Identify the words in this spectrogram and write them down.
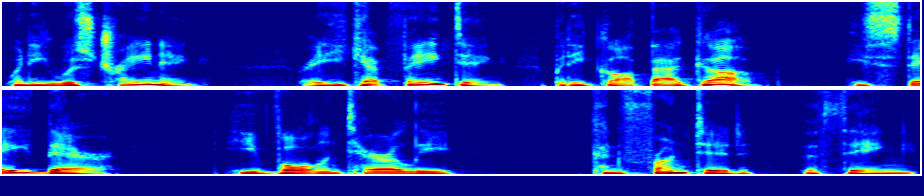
when he was training. Right? He kept fainting, but he got back up. He stayed there. He voluntarily confronted the thing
